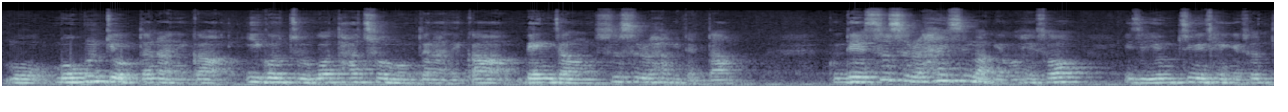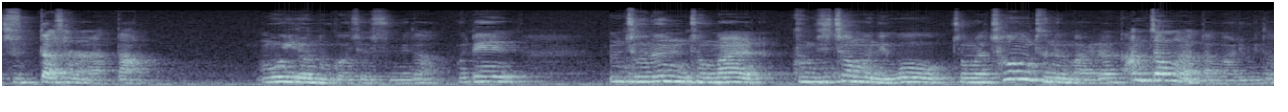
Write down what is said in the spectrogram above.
뭐 먹을 게 없다나니까 이것저것 다 주워 먹다나니까 맹장 수술을 하게 됐다. 근데 수술을 한심하게 해서 이제 염증이 생겨서 죽다 살아났다. 뭐 이러는 것이었습니다. 근데 음, 저는 정말 금시초문이고 정말 처음 듣는 말이라 깜짝 놀랐단 말입니다.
